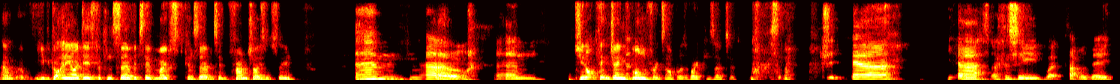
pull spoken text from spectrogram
Um, you've got any ideas for conservative, most conservative franchise you've seen? Um, no. Um, Do you not think James Bond, for example, is very conservative? yeah. Yeah, I can see what that would be.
